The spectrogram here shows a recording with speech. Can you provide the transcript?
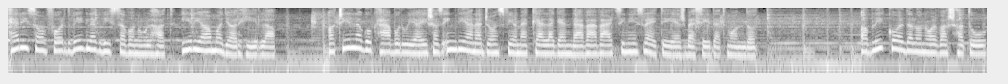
Harrison Ford végleg visszavonulhat, írja a magyar hírlap. A Csillagok háborúja és az Indiana Jones filmekkel legendává vált színész rejtélyes beszédet mondott. A Blick oldalon olvasható,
